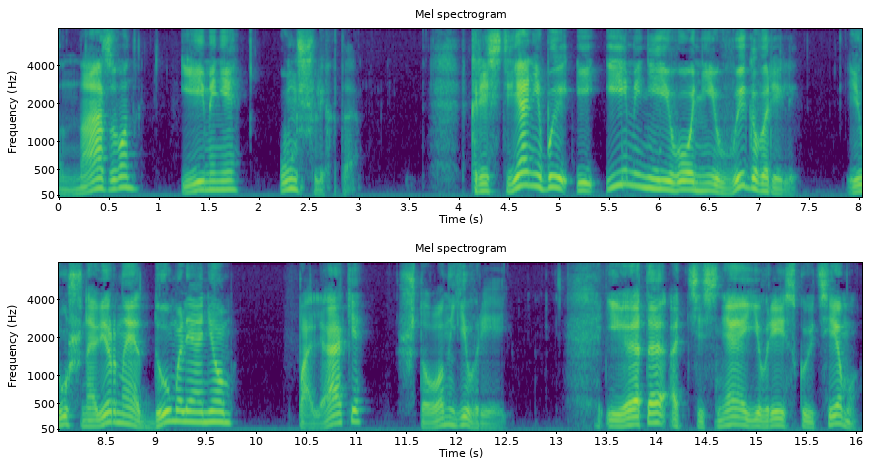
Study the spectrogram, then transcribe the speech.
назван имени Уншлихта. Крестьяне бы и имени его не выговорили, и уж, наверное, думали о нем поляки, что он еврей. И это, оттесняя еврейскую тему,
